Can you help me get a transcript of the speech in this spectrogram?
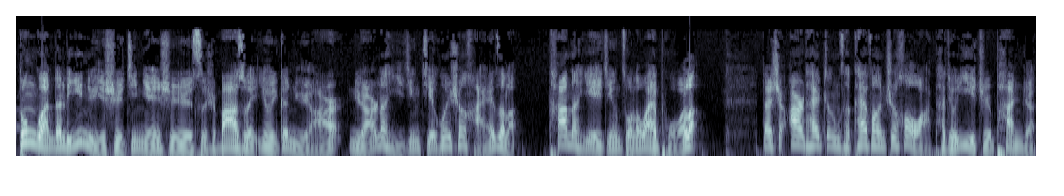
东莞的李女士今年是四十八岁，有一个女儿，女儿呢已经结婚生孩子了，她呢也已经做了外婆了。但是二胎政策开放之后啊，她就一直盼着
